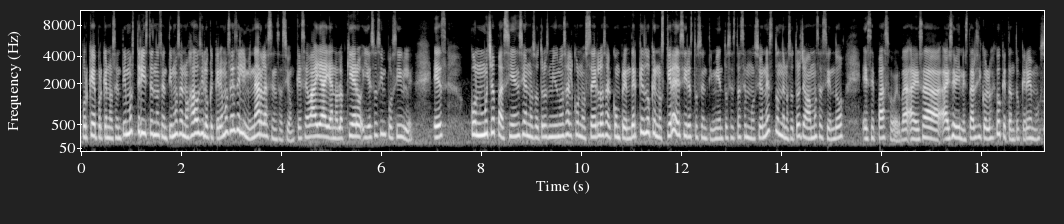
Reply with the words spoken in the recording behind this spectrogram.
¿Por qué? Porque nos sentimos tristes, nos sentimos enojados y lo que queremos es eliminar la sensación, que se vaya, ya no lo quiero y eso es imposible. Es con mucha paciencia nosotros mismos al conocerlos, al comprender qué es lo que nos quiere decir estos sentimientos, estas emociones, donde nosotros ya vamos haciendo ese paso, ¿verdad? A, esa, a ese bienestar psicológico que tanto queremos.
